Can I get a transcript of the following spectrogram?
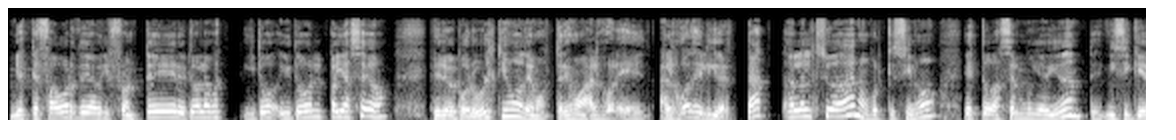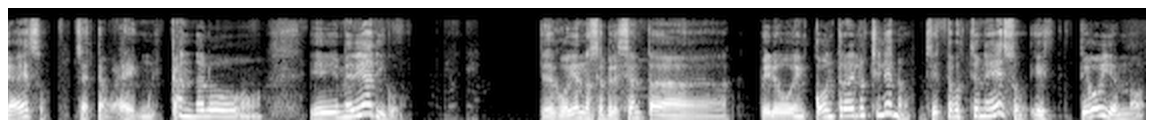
y este favor de abrir fronteras y, toda la, y, todo, y todo el payaseo, pero por último demostremos algo de, algo de libertad al, ciudadano, porque si no, esto va a ser muy evidente, ni siquiera eso. O sea, esta es un escándalo eh, mediático. El gobierno se presenta, pero en contra de los chilenos. Si esta cuestión es eso, este gobierno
